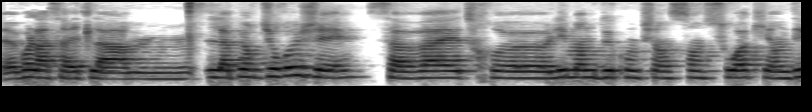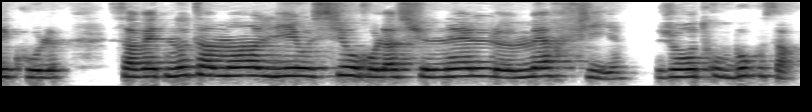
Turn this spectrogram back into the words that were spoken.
euh, voilà, ça va être la, la peur du rejet, ça va être les manques de confiance en soi qui en découlent. Ça va être notamment lié aussi au relationnel mère-fille. Je retrouve beaucoup ça.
